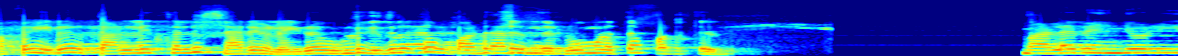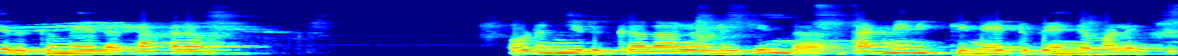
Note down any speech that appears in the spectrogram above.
அப்ப இரவு தள்ளி தள்ளி சரியில்லை. இரவு உள்ள இதுல தான் படுத்தது இந்த ரூம்ல தான் படுத்தது. மழை பெஞ்சொலி இருக்கு மேல தகரம். உடைஞ்சிருக்கு அதால ஒளிக்கு இந்த தண்ணி நிக்கு நேற்று பெஞ்ச மழைக்கு.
